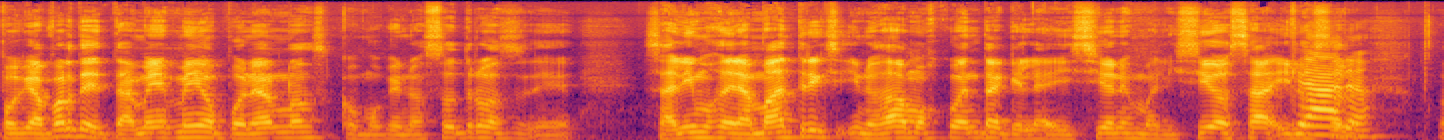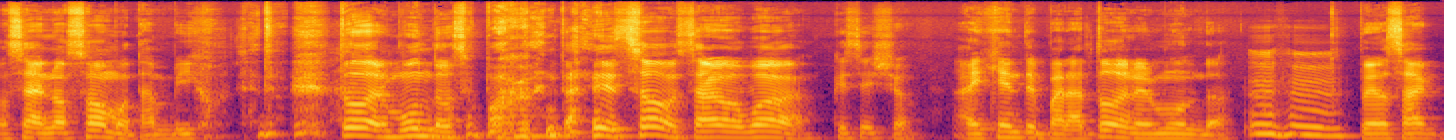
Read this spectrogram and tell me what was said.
Porque aparte también es medio ponernos como que nosotros eh, salimos de la Matrix y nos damos cuenta que la edición es maliciosa. Y Claro. nosotros- o sea, no somos tan viejos. todo el mundo se puede cuenta de eso. Es algo, bueno, qué sé yo. Hay gente para todo en el mundo. Pero sa-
